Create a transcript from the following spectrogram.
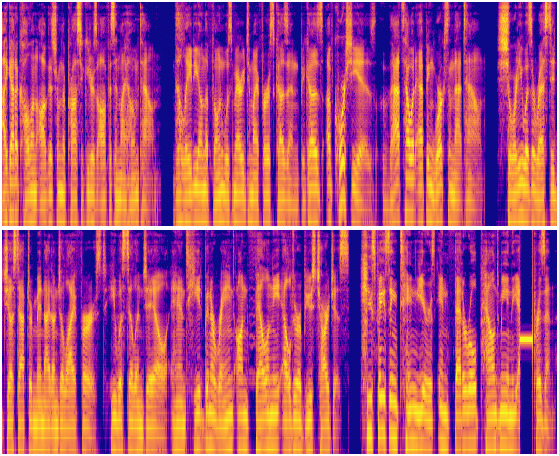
I got a call in August from the prosecutor's office in my hometown. The lady on the phone was married to my first cousin, because of course she is. That's how it effing works in that town. Shorty was arrested just after midnight on July 1st. He was still in jail, and he had been arraigned on felony elder abuse charges. He's facing 10 years in federal pound me in the prison.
